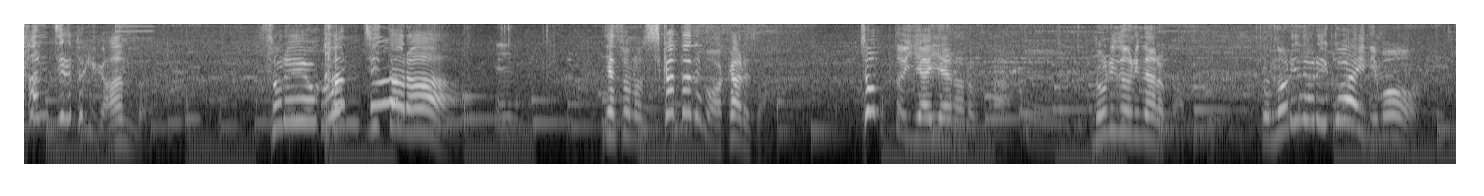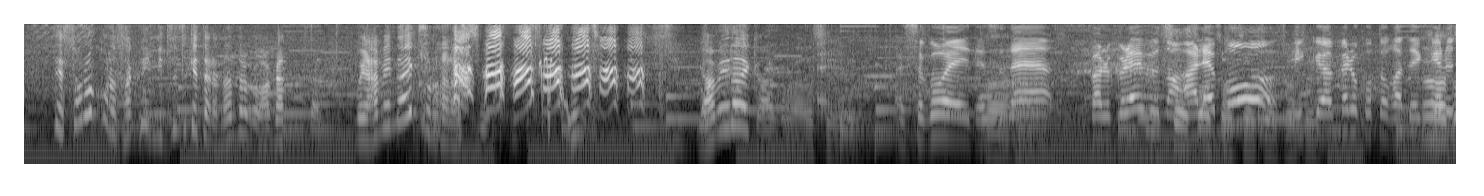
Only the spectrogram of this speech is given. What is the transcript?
感じる時があんの。それを感じたらいやその仕方でもわかるじゃん。ちょっと嫌々なのかノリノリなのかっていう。ノリノリ具合にもでその子の作品見続けたらなんとなく分かった。もうやめないこの話。やめないかこの話。うんすごいですね。バルブレイブのあれも見極めることができるし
